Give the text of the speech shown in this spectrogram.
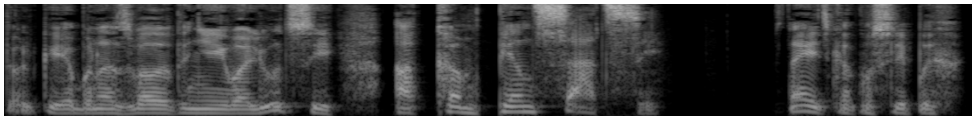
только я бы назвал это не эволюцией, а компенсацией. Знаете, как у слепых.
